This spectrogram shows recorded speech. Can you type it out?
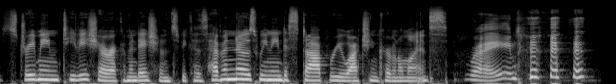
streaming TV show recommendations because heaven knows we need to stop rewatching Criminal Minds. Right.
